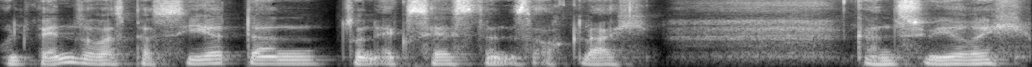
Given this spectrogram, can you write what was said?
und wenn sowas passiert, dann so ein Exzess, dann ist auch gleich ganz schwierig.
